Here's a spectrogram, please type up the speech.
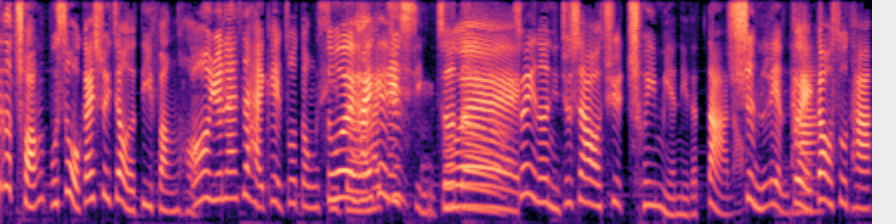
这个床不是我该睡觉的地方哈！哦，原来是还可以做东西，对，还可以醒着的。所以呢，你就是要去催眠你的大脑，训练它，对，告诉他，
